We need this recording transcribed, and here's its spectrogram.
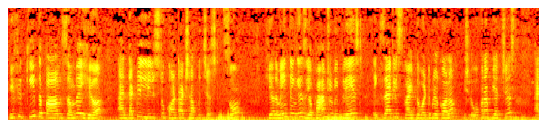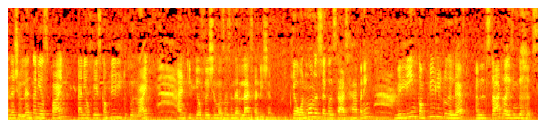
If you keep the palm somewhere here and that will leads to contraction of the chest. So here the main thing is your palm should be placed exactly straight to the vertebral column. You should open up your chest and then you should lengthen your spine, turn your face completely to the right and keep your facial muscles in the relaxed condition. Here one more mistake will start happening. We'll lean completely to the left and we'll start rising the hips.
